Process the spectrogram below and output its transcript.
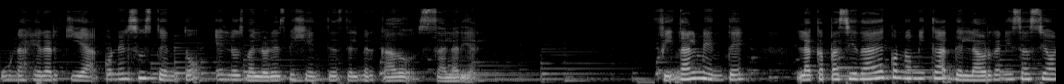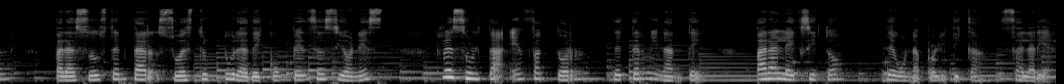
una jerarquía con el sustento en los valores vigentes del mercado salarial. Finalmente, la capacidad económica de la organización para sustentar su estructura de compensaciones resulta en factor determinante para el éxito de una política salarial.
